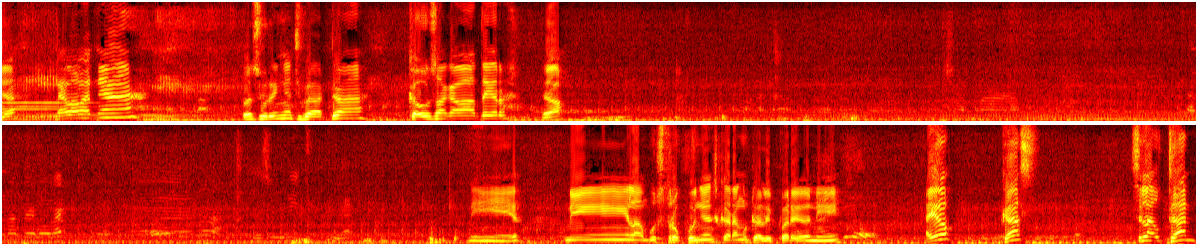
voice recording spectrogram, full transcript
Ya, teloletnya. Basuringnya juga ada. Gak usah khawatir, ya. Nih, ya. nih lampu strobonya sekarang udah lebar ya nih. Ayo, gas. Sila udan.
